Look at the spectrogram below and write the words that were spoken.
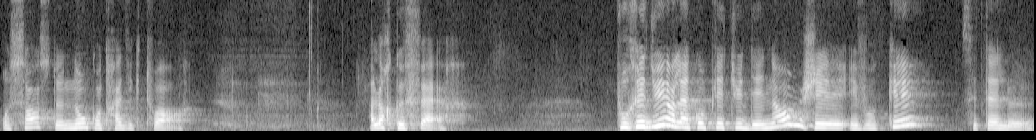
au sens de non contradictoire. Alors que faire? Pour réduire l'incomplétude des normes, j'ai évoqué, c'était le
